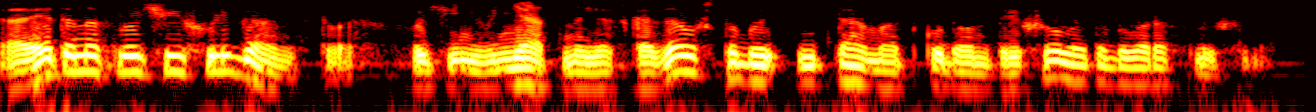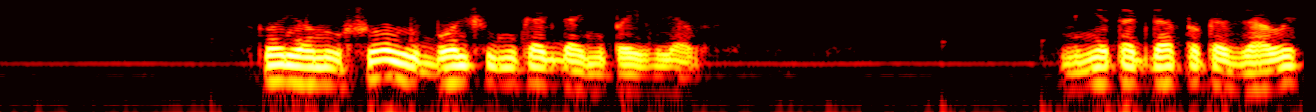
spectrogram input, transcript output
А это на случай хулиганства. Очень внятно я сказал, чтобы и там, откуда он пришел, это было расслышано. Вскоре он ушел и больше никогда не появлялся. Мне тогда показалось,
